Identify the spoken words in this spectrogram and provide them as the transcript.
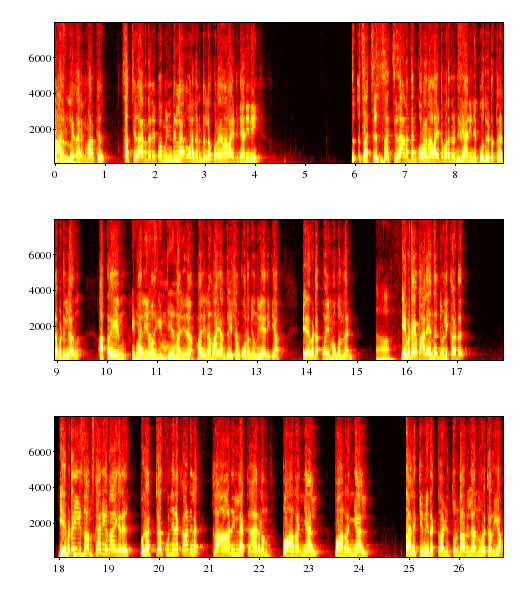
സാഹിത്യകാരന്മാർക്ക്? സച്ചിദാനന്ദൻ ഇപ്പൊ മിണ്ടില്ല എന്ന് പറഞ്ഞിട്ടുണ്ടല്ലോ. കുറെ നാളായിട്ട് ഞാനിനി ഇനി സച്ചിദാനന്ദൻ കുറെ നാളായിട്ട് പറഞ്ഞിട്ടുണ്ട് ഞാനിനി ഇനി പൊതുയിടത്തിൽ ഇടപെടില്ല എന്ന്. അത്രയും മലിന മലിനമായ അന്തരീക്ഷം കുറഞ്ഞു എന്ന് വിചാരിക്കാം. എവിടെ പോയി മുകുന്ദൻ? ആ. എവിടെ ബാലേന്ദ്രൻ ചുള്ളിക്കാട്? എവിടെ ഈ സാംസ്കാരിക നായകര്? ഒരൊറ്റ കുഞ്ഞിനെ കാണില്ല. കാണില്ല കാരണം പറഞ്ഞാൽ പറഞ്ഞാൽ തലയ്ക്ക് മീതെ കഴുത്തുണ്ടാവില്ല എന്ന് ഇവർക്കറിയാം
